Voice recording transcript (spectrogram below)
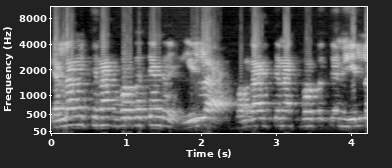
ಎಲ್ಲಾನು ತಿನ್ನಕ್ ಬರ್ತೈತೇನ್ರಿ? ಇಲ್ಲ. ಬಂಗಾರ ತಿನ್ನಕ್ ಬರ್ತೈತೇನು? ಇಲ್ಲ.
